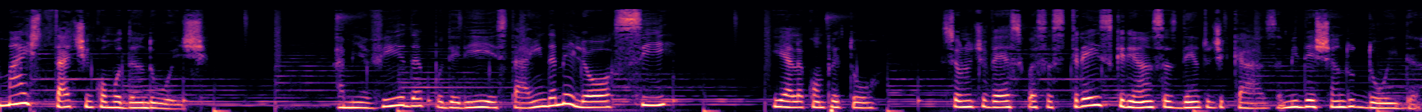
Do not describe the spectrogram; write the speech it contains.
mais está te incomodando hoje?" A minha vida poderia estar ainda melhor se. E ela completou: se eu não tivesse com essas três crianças dentro de casa, me deixando doida.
